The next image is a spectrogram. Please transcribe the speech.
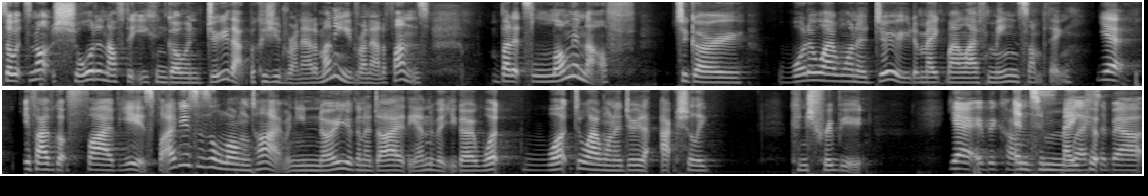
So it's not short enough that you can go and do that because you'd run out of money, you'd run out of funds. But it's long enough to go, what do I want to do to make my life mean something? Yeah. If I've got five years, five years is a long time, and you know you're going to die at the end of it. You go, what? What do I want to do to actually contribute? Yeah, it becomes and to make less it- about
